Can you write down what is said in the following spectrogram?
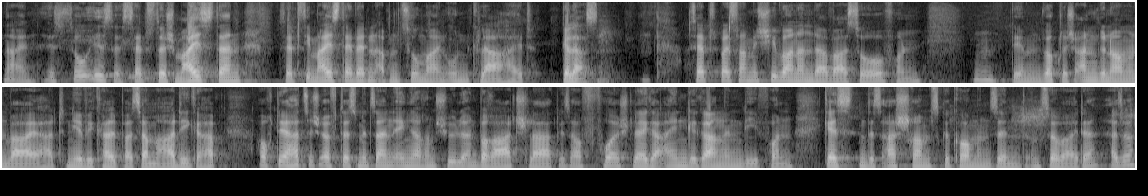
Nein, ist, so ist es. Selbst durch Meistern, selbst die Meister werden ab und zu mal in Unklarheit gelassen. Selbst bei Swami Shivananda war es so, von hm, dem wirklich angenommen war, er hat Nirvikalpa Samadhi gehabt. Auch der hat sich öfters mit seinen engeren Schülern beratschlagt, ist auf Vorschläge eingegangen, die von Gästen des Ashrams gekommen sind und so weiter. Also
